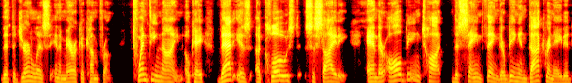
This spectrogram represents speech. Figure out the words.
that the journalists in America come from. 29, okay? That is a closed society and they're all being taught the same thing. They're being indoctrinated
